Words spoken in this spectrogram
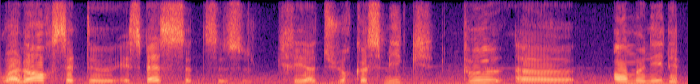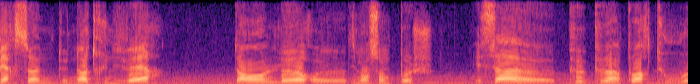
ou alors cette euh, espèce, cette, ce- ce créature cosmique, peut euh, emmener des personnes de notre univers dans leur dimension de poche. Et ça, peu, peu importe où,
